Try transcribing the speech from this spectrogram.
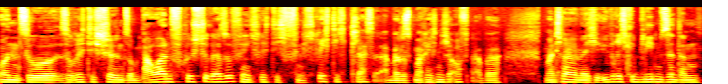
Und so, so richtig schön, so ein Bauernfrühstück oder so, finde ich richtig, finde ich richtig klasse. Aber das mache ich nicht oft. Aber manchmal, wenn welche übrig geblieben sind, dann,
